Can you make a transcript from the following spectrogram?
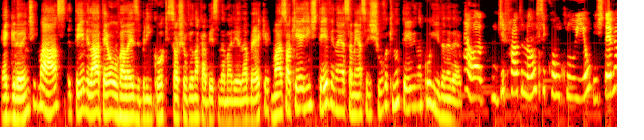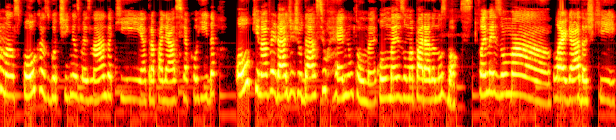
é grande, mas teve lá até o Valese brincou que só choveu na cabeça da Mariana Becker, mas só que a gente teve né, essa ameaça de chuva que não teve na corrida, né, Débora? Ela de fato não se concluiu. A gente teve umas poucas gotinhas, mas nada que atrapalhasse a corrida ou que na verdade ajudasse o Hamilton, né, com mais uma parada nos boxes. Foi mais uma largada, acho que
